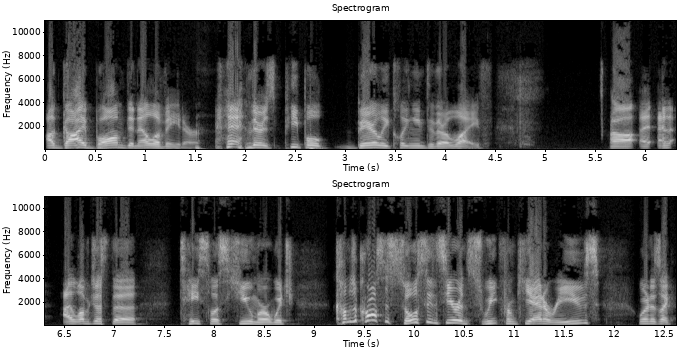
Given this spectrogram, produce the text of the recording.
a guy bombed an elevator, and there's people barely clinging to their life. Uh, and I love just the tasteless humor, which comes across as so sincere and sweet from Keanu Reeves when it's like,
